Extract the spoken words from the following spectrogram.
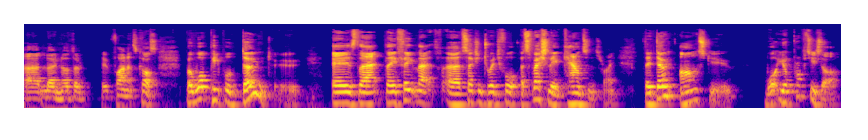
uh, loan other finance costs. But what people don't do is that they think that uh, Section 24, especially accountants, right? They don't ask you what your properties are.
